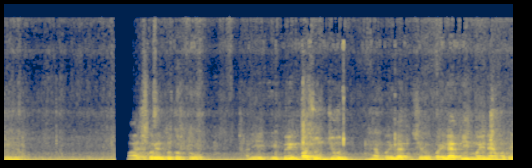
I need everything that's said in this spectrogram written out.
धन्यवाद. मार्चपर्यंत करतो. आणि एप्रिलपासून जून या पहिल्या पहिल्या तीन महिन्यामध्ये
